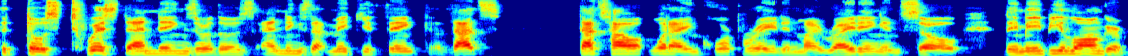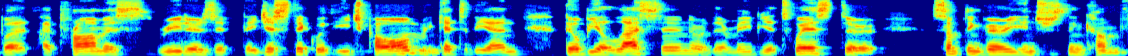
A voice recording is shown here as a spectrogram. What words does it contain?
the, those twist endings or those endings that make you think that's that's how what I incorporate in my writing. And so they may be longer, but I promise readers if they just stick with each poem and get to the end, there'll be a lesson or there may be a twist or something very interesting comes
